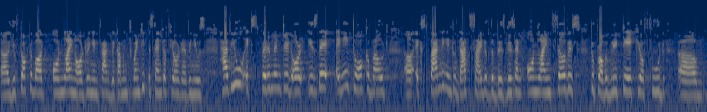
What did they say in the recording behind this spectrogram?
Uh, you've talked about online ordering, in fact, becoming 20% of your revenues. Have you experimented or is there any talk about uh, expanding into that side of the business and online service to probably take your food? Um,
